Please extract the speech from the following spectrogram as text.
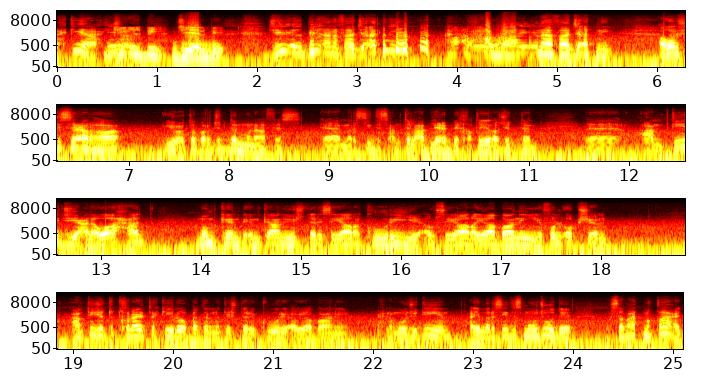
احكيها احكيها. جي إل بي. جي إل بي. جي إل بي أنا فاجأتني. حبها. والله إنها فاجأتني. أول شيء سعرها يعتبر جدا منافس. آه، مرسيدس عم تلعب لعبة خطيرة جدا. آه، عم تيجي على واحد ممكن بإمكانه يشتري سيارة كورية أو سيارة يابانية full option عم تيجي تدخل عليه تحكي له بدل ما تشتري كوري أو ياباني إحنا موجودين. هي مرسيدس موجودة وسبعة مقاعد.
